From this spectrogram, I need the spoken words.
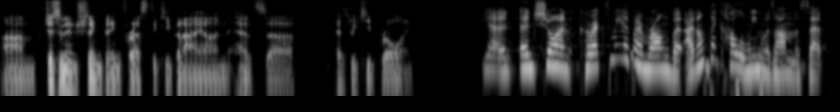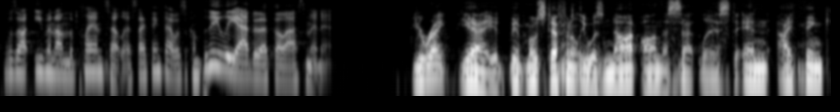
um, just an interesting thing for us to keep an eye on as uh, as we keep rolling. Yeah, and, and Shawn, correct me if I'm wrong, but I don't think Halloween was on the set was on, even on the plan set list. I think that was completely added at the last minute. You're right. Yeah, it, it most definitely was not on the set list. And I think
